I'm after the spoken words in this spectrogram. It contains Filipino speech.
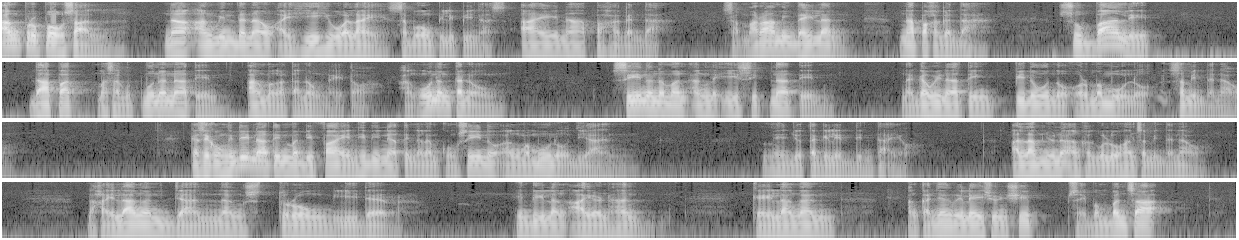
Ang proposal na ang Mindanao ay hihiwalay sa buong Pilipinas ay napakaganda. Sa maraming dahilan, napakaganda. Subalit, dapat masagot muna natin ang mga tanong na ito. Ang unang tanong, sino naman ang naisip natin na gawin nating pinuno or mamuno sa Mindanao? Kasi kung hindi natin ma-define, hindi natin alam kung sino ang mamuno diyan, medyo tagilid din tayo. Alam nyo na ang kaguluhan sa Mindanao na kailangan dyan ng strong leader. Hindi lang iron hand. Kailangan ang kanyang relationship sa ibang bansa,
